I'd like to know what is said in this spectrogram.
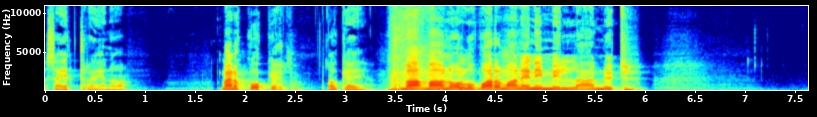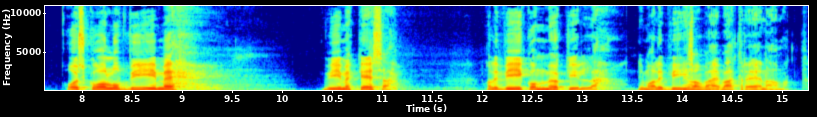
sä et treenaa? Mä en ole kokeillut. Okei. Okay. Mä, mä oon ollut varmaan enimmillään nyt, olisiko ollut viime, viime kesä. mä olin viikon mökillä, niin mä olin viisi Joo. päivää treenaamatta.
